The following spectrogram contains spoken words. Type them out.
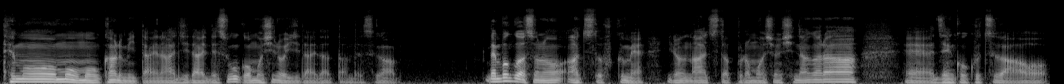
てももう儲かるみたいな時代ですごく面白い時代だったんですが、で僕はそのアーティスト含めいろんなアーティストをプロモーションしながら、えー、全国ツアーを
